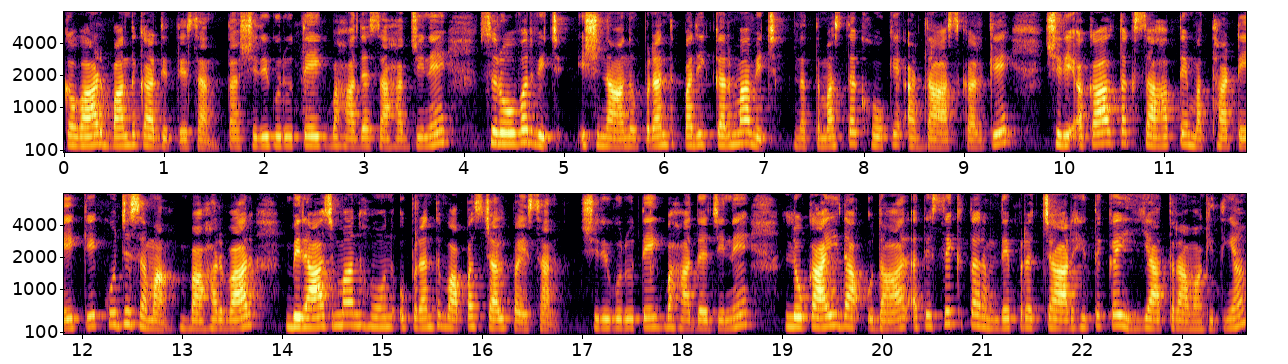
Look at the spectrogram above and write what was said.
ਕਵਾੜ ਬੰਦ ਕਰ ਦਿੱਤੇ ਸਨ। ਤਾਂ ਸ੍ਰੀ ਗੁਰੂ ਤੇਗ ਬਹਾਦਰ ਸਾਹਿਬ ਜੀ ਨੇ ਸਰੋਵਰ ਵਿੱਚ ਇਸ਼ਨਾਨ ਉਪਰੰਤ ਪਰਿਕਰਮਾ ਵਿੱਚ ਨਤਮਸਤਕ ਹੋ ਕੇ ਅਰਦਾਸ ਕਰਕੇ ਸ੍ਰੀ ਅਕਾਲ ਤਖਤ ਸਾਹਿਬ ਤੇ ਮੱਥਾ ਟੇਕ ਕੇ ਕੁਝ ਸਮਾਂ ਬਾਹਰਵਾਰ ਬਿਰਾਜਮਾਨ ਹੋਣ ਉਪਰੰਤ ਵਾਪਸ ਚੱਲ ਪਏ ਸਨ। ਸ੍ਰੀ ਗੁਰੂ ਤੇਗ ਬਹਾਦਰ ਜੀ ਨੇ ਲੋਕਾਈ ਦਾ ਉਦਾਰ ਅਤੇ ਸਿੱਖ ਧਰਮ ਦੇ ਪ੍ਰਚਾਰ ਹਿੱਤ ਕਈ ਯਾਤਰਾਵਾਂ ਕੀਤੀਆਂ।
